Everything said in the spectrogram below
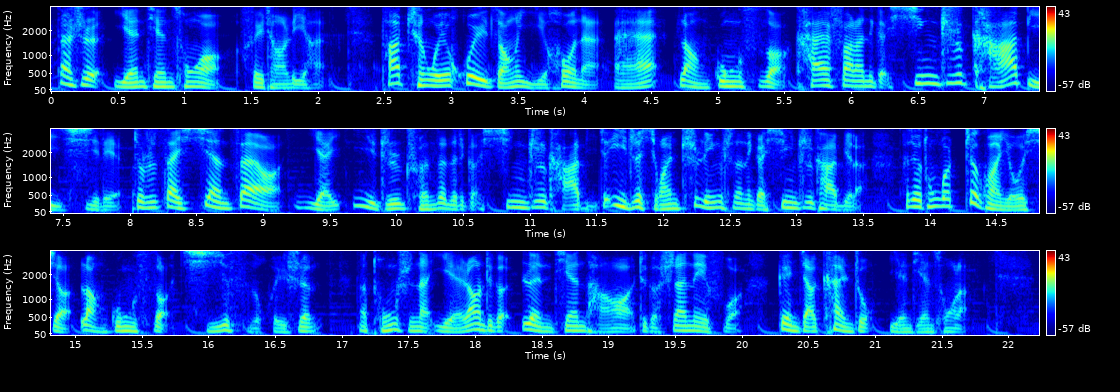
但是岩田聪啊非常厉害，他成为会长以后呢，哎，让公司啊开发了那个星之卡比系列，就是在现在啊也一直存在的这个星之卡比，就一直喜欢吃零食的那个星之卡比了。他就通过这款游戏啊，让公司啊起死回生。那同时呢，也让这个任天堂啊这个山内府啊更加看重岩田聪了。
